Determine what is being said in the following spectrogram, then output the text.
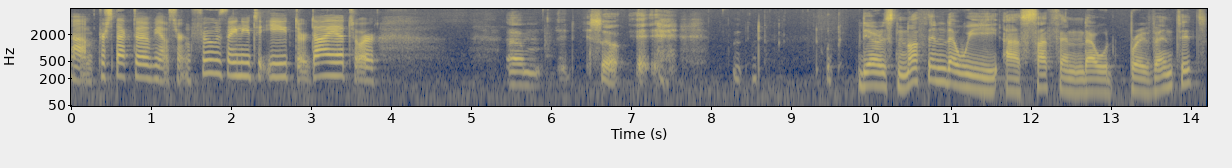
um, perspective, you know, certain foods they need to eat or diet or? Um, so uh, there is nothing that we are certain that would prevent it.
